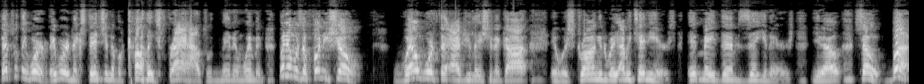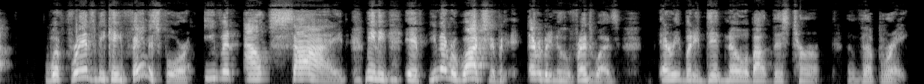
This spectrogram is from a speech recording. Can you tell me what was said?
that's what they were. They were an extension of a college frat house with men and women. But it was a funny show. Well worth the adulation it got. It was strong and ready. I mean, 10 years. It made them zillionaires, you know? So, but what Friends became famous for, even outside, meaning if you never watched it, but everybody knew who Friends was, everybody did know about this term, the break.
